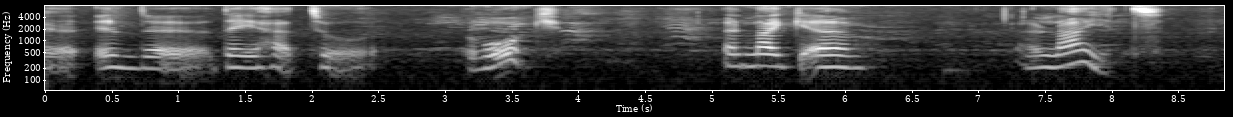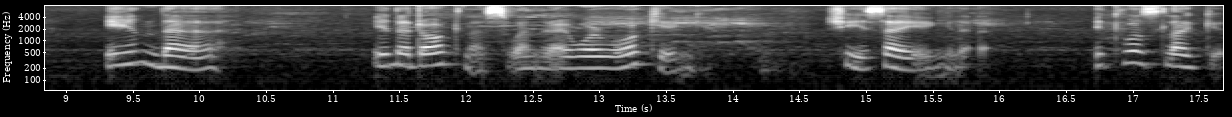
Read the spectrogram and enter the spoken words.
uh, and uh, they had to walk. And like um, a light in the in the darkness when they were walking. She's saying it was like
